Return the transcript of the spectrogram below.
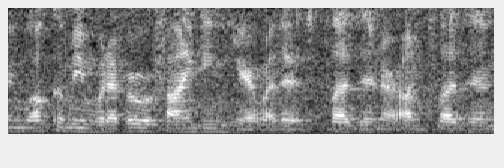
And welcoming whatever we're finding here, whether it's pleasant or unpleasant.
